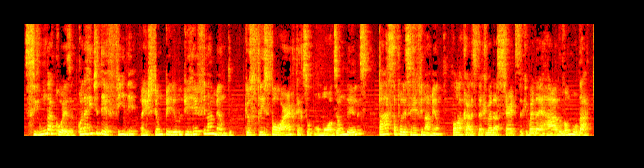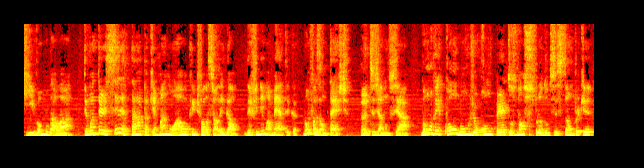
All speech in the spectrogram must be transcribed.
Segunda coisa, quando a gente define, a gente tem um período de refinamento, que os principal architects, o Mods é um deles, passa por esse refinamento. Fala, cara, isso daqui vai dar certo, isso daqui vai dar errado, vamos mudar aqui, vamos mudar lá. Tem uma terceira etapa que é manual, que a gente fala assim, ó, legal, definir uma métrica, vamos fazer um teste antes de anunciar? Vamos ver quão longe ou quão perto os nossos produtos estão, porque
